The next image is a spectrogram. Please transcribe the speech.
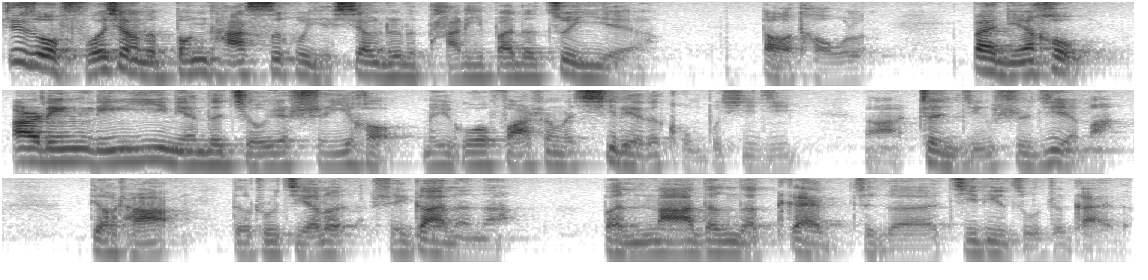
这座佛像的崩塌似乎也象征着塔利班的罪业啊到头了。半年后。二零零一年的九月十一号，美国发生了系列的恐怖袭击，啊，震惊世界嘛！调查得出结论，谁干的呢？本拉登的盖这个基地组织干的。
